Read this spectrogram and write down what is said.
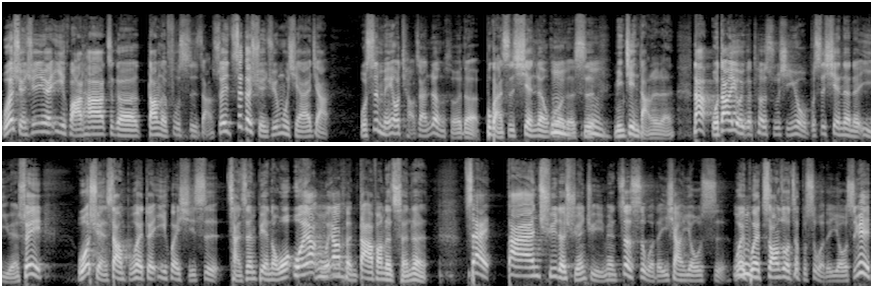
我的选区因为易华他这个当了副市长，所以这个选区目前来讲。我是没有挑战任何的，不管是现任或者是民进党的人。那我当然有一个特殊性，因为我不是现任的议员，所以我选上不会对议会席次产生变动。我我要我要很大方的承认，在大安区的选举里面，这是我的一项优势。我也不会装作这不是我的优势，因为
